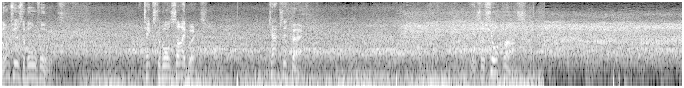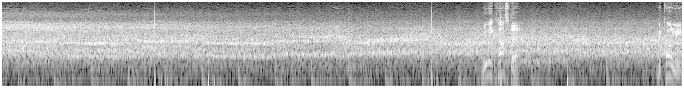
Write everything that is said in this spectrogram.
Launches the ball forwards. Takes the ball sideways. Taps it back. It's a short pass. Rui Costa Nicoli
